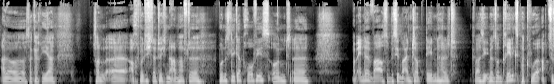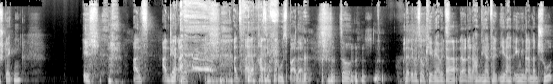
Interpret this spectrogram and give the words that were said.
Also Zakaria schon äh, auch wirklich natürlich namhafte Bundesliga-Profis und äh, am Ende war auch so ein bisschen mein Job, denen halt quasi immer so ein Trainingsparcours abzustecken. Ich als Anti, ja. also, als reiner Passivfußballer. So. Und dann immer so, okay, wir haben jetzt, ja. ne, und dann haben die halt, jeder hat irgendwie einen anderen Schuh,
